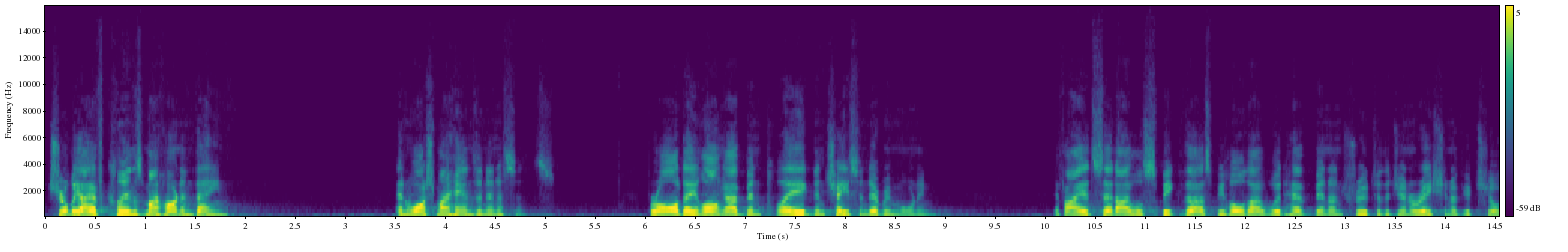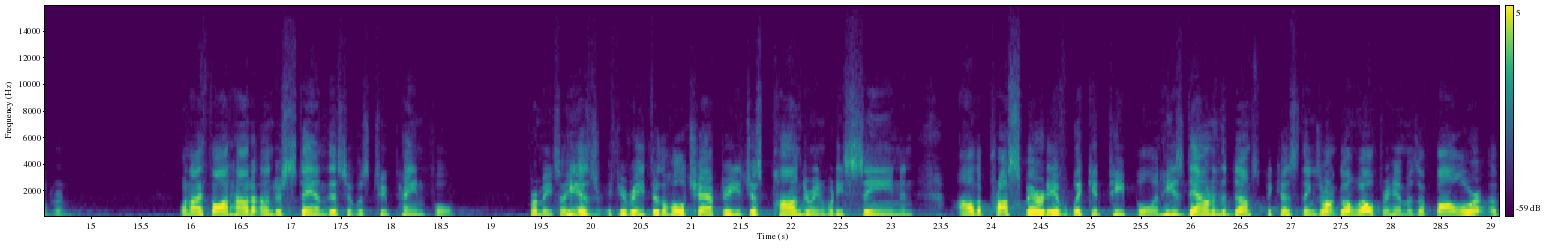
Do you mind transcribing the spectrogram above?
Surely I have cleansed my heart in vain and washed my hands in innocence. For all day long I've been plagued and chastened every morning. If I had said, I will speak thus, behold, I would have been untrue to the generation of your children. When I thought how to understand this, it was too painful for me. So he is, if you read through the whole chapter, he's just pondering what he's seen and all the prosperity of wicked people. And he's down in the dumps because things aren't going well for him as a follower of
